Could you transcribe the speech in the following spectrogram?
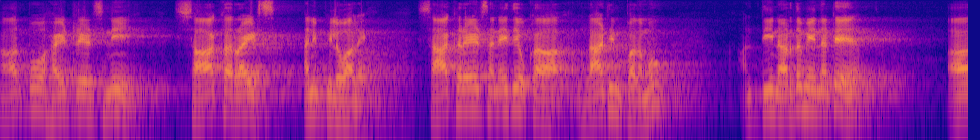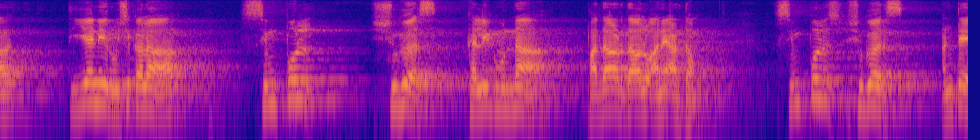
కార్బోహైడ్రేట్స్ని సాకరైడ్స్ అని పిలవాలి. సాకరైడ్స్ అనేది ఒక లాటిన్ పదము. దీని అర్థం ఏంటంటే తీయని రుచికల సింపుల్ షుగర్స్ కలిగి ఉన్న పదార్థాలు అనే అర్థం. సింపుల్ షుగర్స్ అంటే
